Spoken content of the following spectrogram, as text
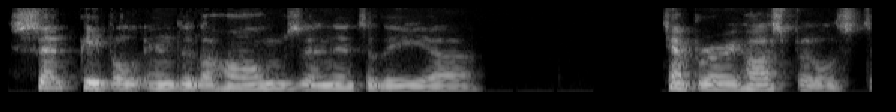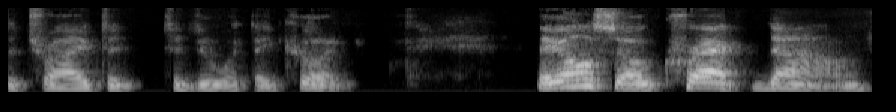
sent people into the homes and into the uh, temporary hospitals to try to, to do what they could. They also cracked down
